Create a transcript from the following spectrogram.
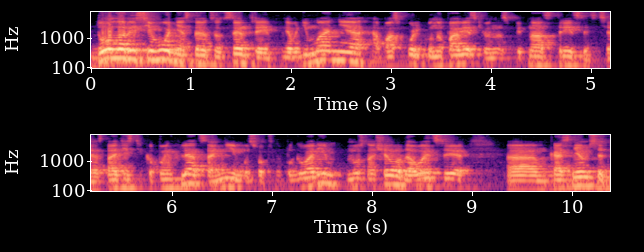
Доллары сегодня остаются в центре внимания, а поскольку на повестке у нас 15.30 статистика по инфляции, о ней мы, собственно, поговорим. Но сначала давайте э, коснемся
